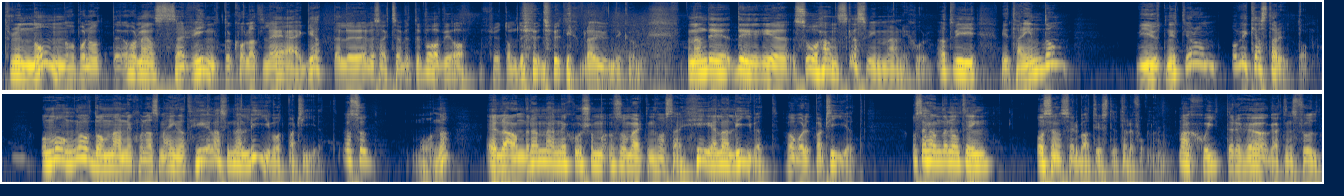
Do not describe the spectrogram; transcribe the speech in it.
Tror du någon har på något, har de ens ringt och kollat läget eller, eller sagt så här, vet du vad vi har, förutom du, du är ett jävla unikum. Men det, det är, så handskas vi människor. Att vi, vi tar in dem, vi utnyttjar dem och vi kastar ut dem. Och många av de människorna som har ägnat hela sina liv åt partiet, alltså Mona, eller andra människor som, som verkligen har så här, hela livet har varit partiet. Och så händer någonting och sen så är det bara tyst i telefonen. Man skiter högaktningsfullt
